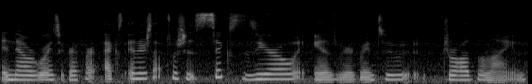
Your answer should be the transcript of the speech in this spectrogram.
And now we're going to graph our x-intercept, which is 6, 0, and we are going to draw the line.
